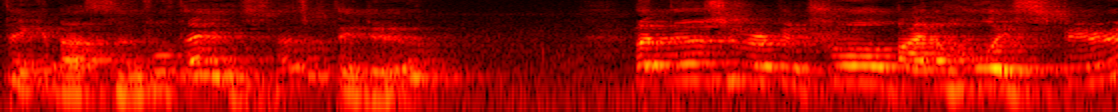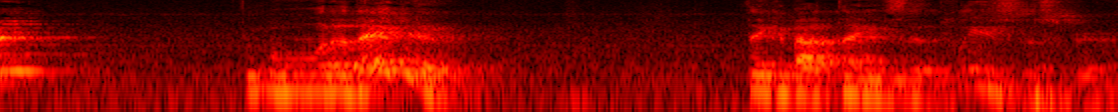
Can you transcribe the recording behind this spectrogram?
think about sinful things. That's what they do. But those who are controlled by the Holy Spirit, what do they do? Think about things that please the Spirit.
